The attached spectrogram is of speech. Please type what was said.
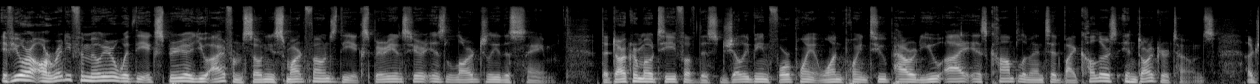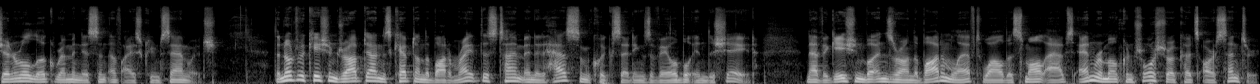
If you are already familiar with the Xperia UI from Sony's smartphones, the experience here is largely the same. The darker motif of this Jelly Bean 4.1.2 powered UI is complemented by colors in darker tones, a general look reminiscent of Ice Cream Sandwich. The notification dropdown is kept on the bottom right this time and it has some quick settings available in the shade. Navigation buttons are on the bottom left while the small apps and remote control shortcuts are centered.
